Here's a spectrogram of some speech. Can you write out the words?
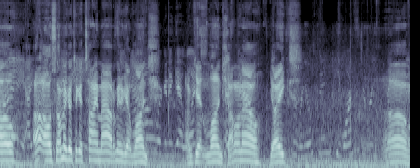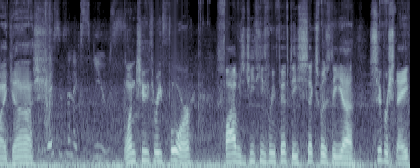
Oh, uh oh. So I'm gonna go take a time out. I'm gonna get lunch. We're gonna get I'm getting lunch. I don't know. Yikes. the real thing. He wants to rethink Oh my gosh. This is an excuse. One, two, three, four. Five was GT350. Six was the uh, Super Snake.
